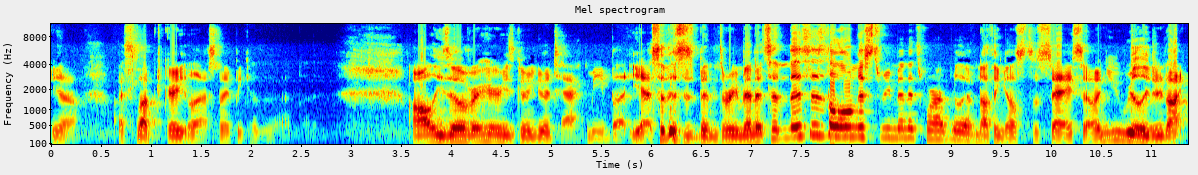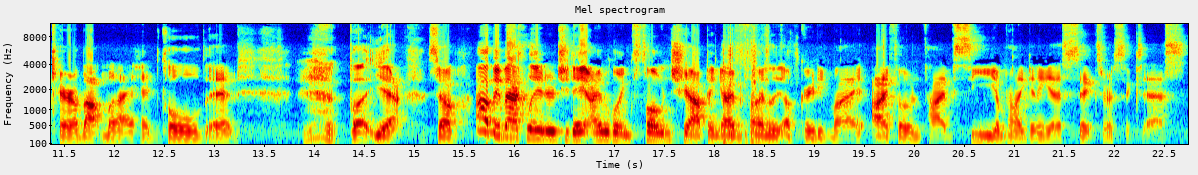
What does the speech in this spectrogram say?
you know, I slept great last night because of that. Ollie's over here. He's going to attack me. But yeah, so this has been three minutes, and this is the longest three minutes where I really have nothing else to say. So, and you really do not care about my head cold and but yeah, so I'll be back later today. I'm going phone shopping. I'm finally upgrading my iPhone 5C. I'm probably going to get a 6 or a 6S.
